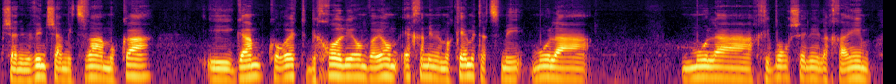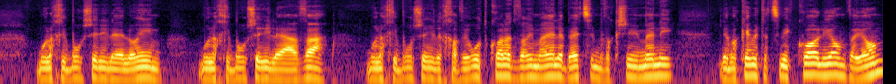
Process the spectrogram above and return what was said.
כשאני מבין שהמצווה העמוקה היא גם קורית בכל יום ויום, איך אני ממקם את עצמי מול, ה... מול החיבור שלי לחיים, מול החיבור שלי לאלוהים, מול החיבור שלי לאהבה, מול החיבור שלי לחברות. כל הדברים האלה בעצם מבקשים ממני למקם את עצמי כל יום ויום,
